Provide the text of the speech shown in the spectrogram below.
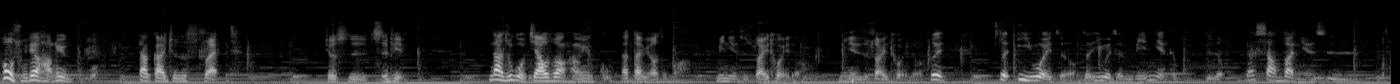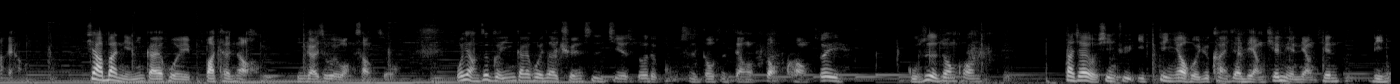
扣除掉航运股哦，大概就是 flat，就是持平。那如果加上航运股，那代表什么？明年是衰退的，明年是衰退的。所以这意味着，这意味着明年的股市哦，应该上半年是不太好，下半年应该会 button 哦，应该是会往上走。我想这个应该会在全世界所有的股市都是这样的状况，所以股市的状况，大家有兴趣一定要回去看一下两千年、两千零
